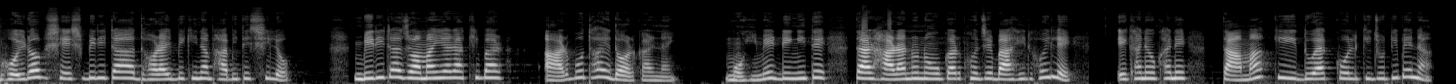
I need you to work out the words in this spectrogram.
ভৈরব শেষ বিড়িটা ধরাইবে কিনা ভাবিতেছিল। বিড়িটা জমাইয়া রাখিবার আর বোধহয় দরকার নাই। মহিমের ডিঙিতে তার হারানো নৌকার খোঁজে বাহির হইলে এখানে ওখানে তামাক কি দু এক কলকি জুটিবে না?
